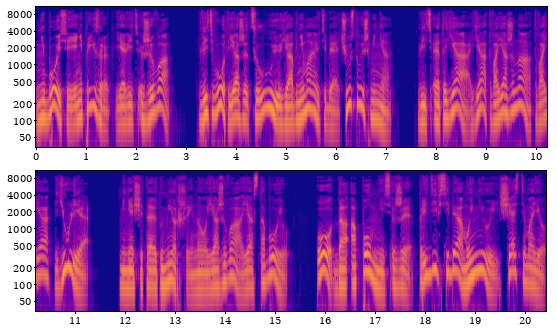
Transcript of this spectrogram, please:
Не бойся, я не призрак, я ведь жива. Ведь вот, я же целую, я обнимаю тебя, чувствуешь меня? Ведь это я, я, твоя жена, твоя Юлия. Меня считают умершей, но я жива, я с тобою. «О, да опомнись же! Приди в себя, мой милый, счастье мое!»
